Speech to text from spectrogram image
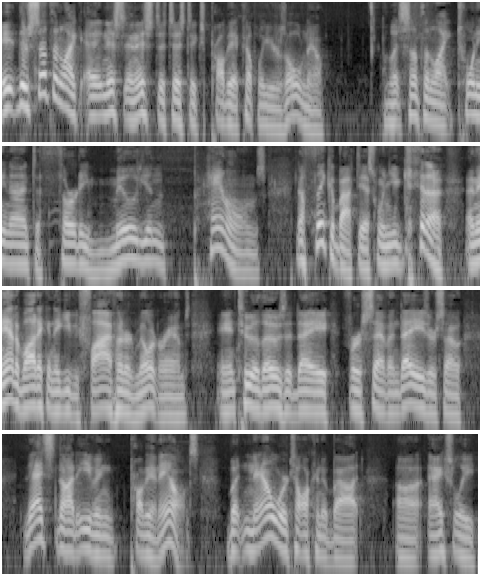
it, there's something like, and this and this statistic's probably a couple of years old now, but something like 29 to 30 million pounds. Now think about this: when you get a an antibiotic and they give you 500 milligrams and two of those a day for seven days or so, that's not even probably an ounce. But now we're talking about uh, actually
